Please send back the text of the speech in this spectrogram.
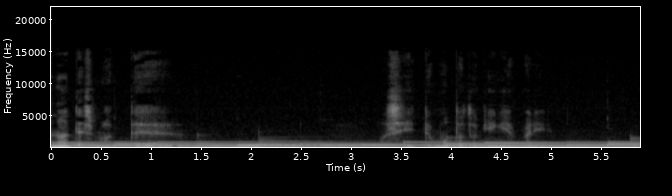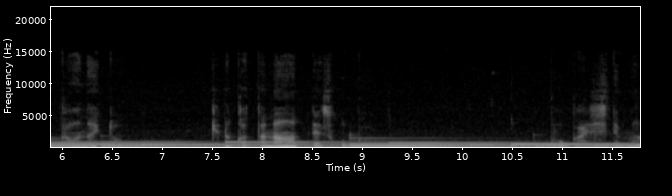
なってしまって欲しいって思った時にやっぱり買わないといけなかったなってすごく後悔してます。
